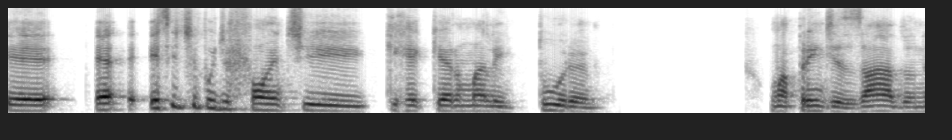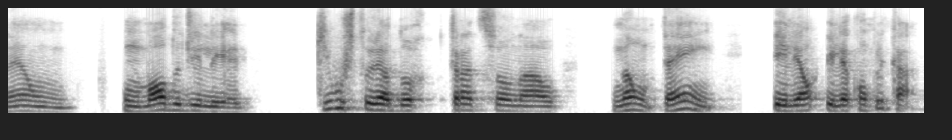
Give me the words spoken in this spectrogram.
É, é, esse tipo de fonte que requer uma leitura, um aprendizado, né, um, um modo de ler que o historiador tradicional não tem, ele é, ele é complicado.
